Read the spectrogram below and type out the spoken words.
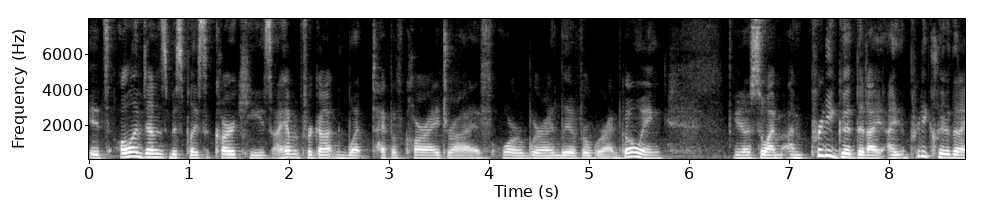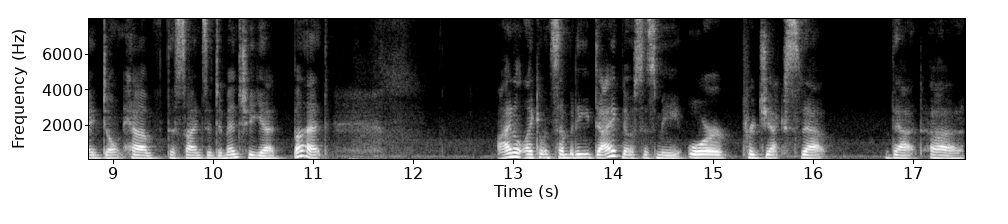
It's all I've done is misplace the car keys. I haven't forgotten what type of car I drive or where I live or where I'm going. You know, so I'm I'm pretty good that I I'm pretty clear that I don't have the signs of dementia yet, but I don't like it when somebody diagnoses me or projects that that uh,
